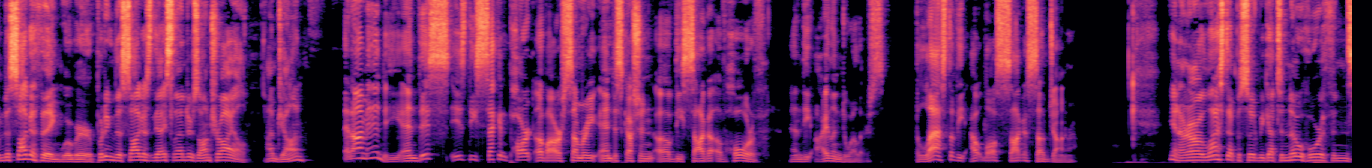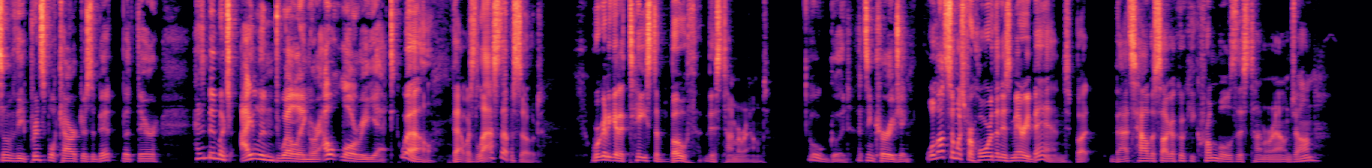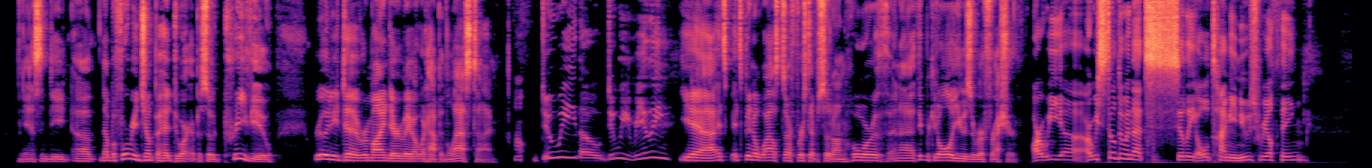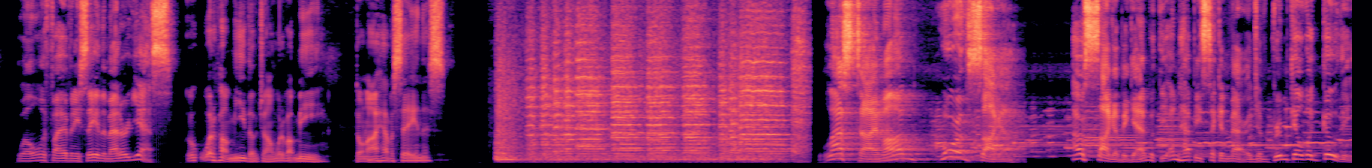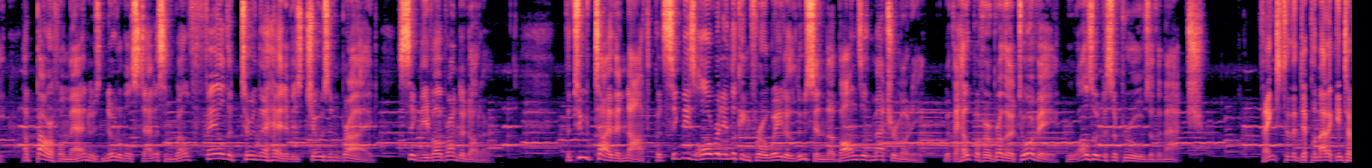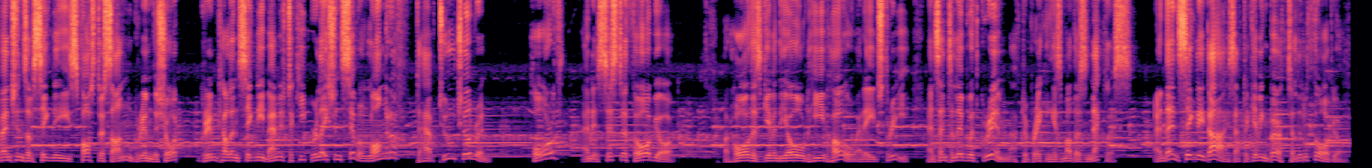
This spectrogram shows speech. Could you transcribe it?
Welcome to Saga Thing, where we're putting the sagas of the Icelanders on trial. I'm John. And I'm Andy, and this is the second part of our summary and discussion of the Saga of Horth and the Island Dwellers, the last of the Outlaw Saga subgenre. You know, in our last episode, we got to know Horth and some of the principal characters a bit, but there hasn't been much island dwelling or outlawry yet. Well, that was last episode. We're going to get a taste of both this time around. Oh, good. That's encouraging. Well, not so much for Horth than his merry band, but that's how the saga cookie crumbles this time around, John. Yes, indeed. Uh, now, before we jump ahead to our episode preview, we really need to remind everybody about what happened last time. Oh, do we though? Do we really? Yeah, it's it's been a while since our first episode on Horth, and I think we could all use a refresher. Are we? Uh, are we still doing that silly old timey newsreel thing? Well, if I have any say in the matter, yes. What about me though, John? What about me? Don't I have a say in this? Last time on Horth Saga. Our saga began with the unhappy second marriage of Grimkel the Gothi, a powerful man whose notable status and wealth failed to turn the head of his chosen bride, Signy Valbrandadottir. The two tie the knot, but Signy's already looking for a way to loosen the bonds of matrimony, with the help of her brother Torvi, who also disapproves of the match. Thanks to the diplomatic interventions of Signy's foster son, Grim the Short, Grimkel and Signy managed to keep relations civil long enough to have two children, Horth and his sister Thorbjorg. But Horth is given the old heave ho at age three and sent to live with Grim after breaking his mother's necklace. And then Signy dies after giving birth to little Thorbjorg.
